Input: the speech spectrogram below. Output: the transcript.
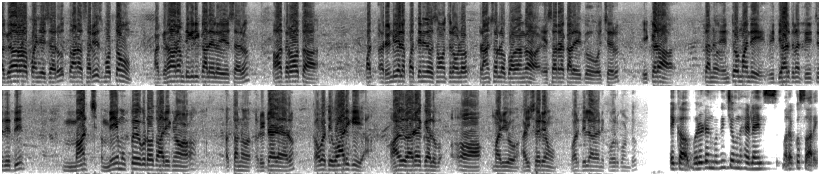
అగ్రహారంలో పనిచేశారు. తన సర్వీస్ మొత్తం అగ్రహారం డిగ్రీ కాలేజీలో చేశారు ఆ తర్వాత రెండు వేల పద్దెనిమిదవ సంవత్సరంలో ట్రాన్స్ఫర్లో భాగంగా ఎస్ఆర్ఆర్ కాలేజీకి వచ్చారు. ఇక్కడ తను ఎంతోమంది విద్యార్థులను తీర్చిదిద్ది మార్చ్ మే ముప్పై ఒకటో తారీఖున తను రిటైర్ అయ్యారు. కాబట్టి వారికి ఆయు ఆరోగ్యాలు మరియు ఐశ్వర్యం వర్ధిల్లాలని కోరుకుంటూ. ఇక బులెటిన్ ముగించే ముందు హెడ్లైన్స్ మరొకసారి.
